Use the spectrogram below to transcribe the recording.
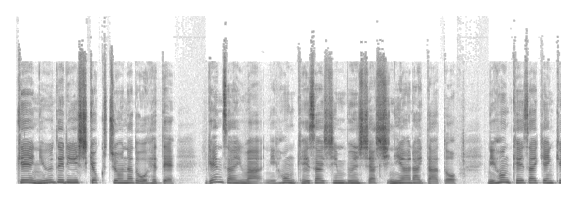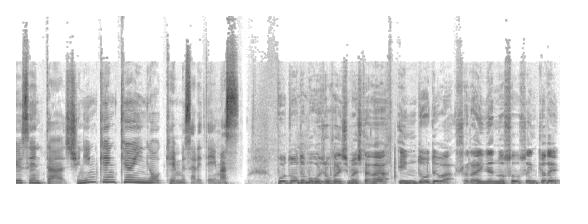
経ニューデリー支局長などを経て現在は日本経済新聞社シニアライターと日本経済研究センター主任研究員を兼務されています。冒頭でもご紹介しましたがインドでは再来年の総選挙で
